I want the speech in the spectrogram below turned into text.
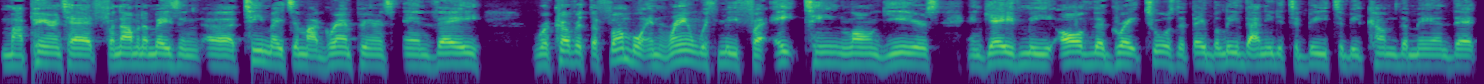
my parents had phenomenal, amazing uh, teammates and my grandparents, and they recovered the fumble and ran with me for 18 long years and gave me all the great tools that they believed I needed to be to become the man that,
